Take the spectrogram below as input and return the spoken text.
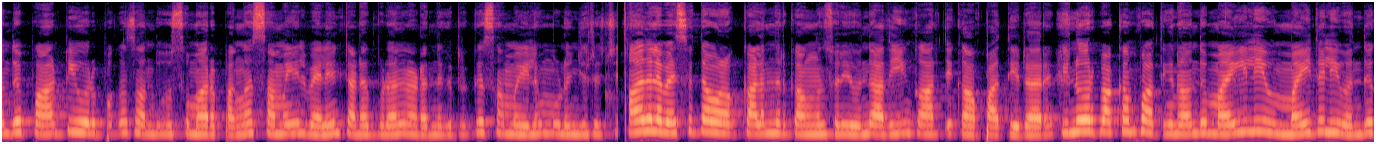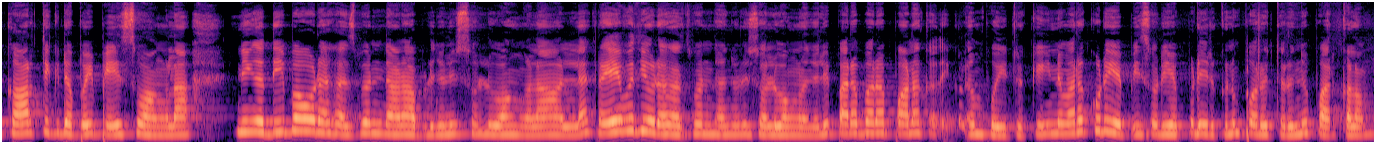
வந்து பாட்டி ஒரு பக்கம் சந்தோஷமாக இருப்பாங்க. சமையல் வேலையும் தடப்புடல் நடந்துகிட்டு இருக்கு. சமையலும் முடிஞ்சிருச்சு. அதில் விஷத்தை கலந்துருக்காங்கன்னு சொல்லி வந்து அதையும் கார்த்திக் காப்பாற்றிடுறாரு இன்னொரு பக்கம் பார்த்தீங்கன்னா வந்து மயிலி மைதலி வந்து கார்த்திக்கிட்ட போய் பேசுவாங்களா. நீங்கள் தீபாவோட ஹஸ்பண்ட் தானே அப்படின்னு சொல்லி சொல்லுவாங்களா? இல்லை ரேவதியோட ஹஸ்பண்ட் தான் சொல்லி சொல்லுவாங்களான்னு சொல்லி பரபரப்பான கதைகளும் போயிட்டு இருக்கு. இன்னும் வரக்கூடிய எபிசோடு எப்படி இருக்குன்னு பொறுத்திருந்து பார்க்கலாம்.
